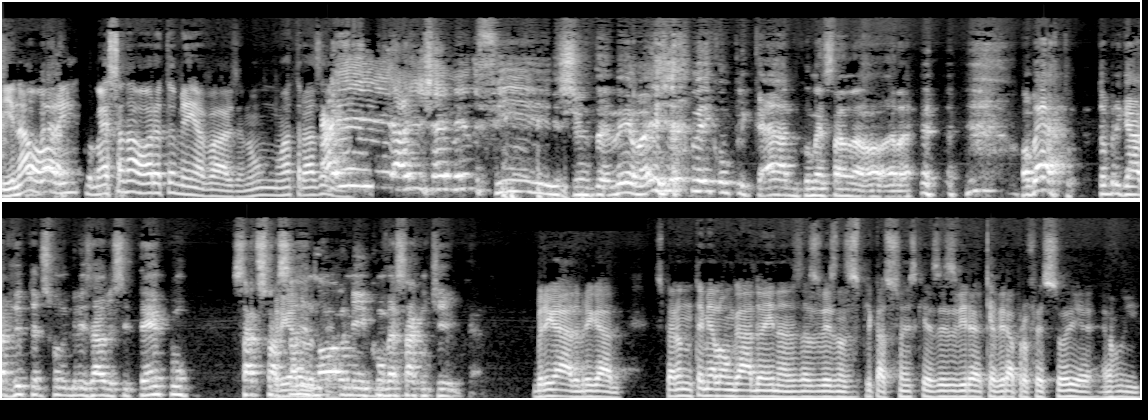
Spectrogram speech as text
E na hora, hein? Começa na hora também a várzea, não, não atrasa aí, não. Aí já é meio difícil, entendeu? Aí já é meio complicado começar na hora. Roberto, muito obrigado viu, por ter disponibilizado esse tempo. Satisfação obrigado, enorme conversar contigo, cara. Obrigado, obrigado. Espero não ter me alongado aí, nas, às vezes, nas explicações, que às vezes vira, quer virar professor e é, é ruim.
